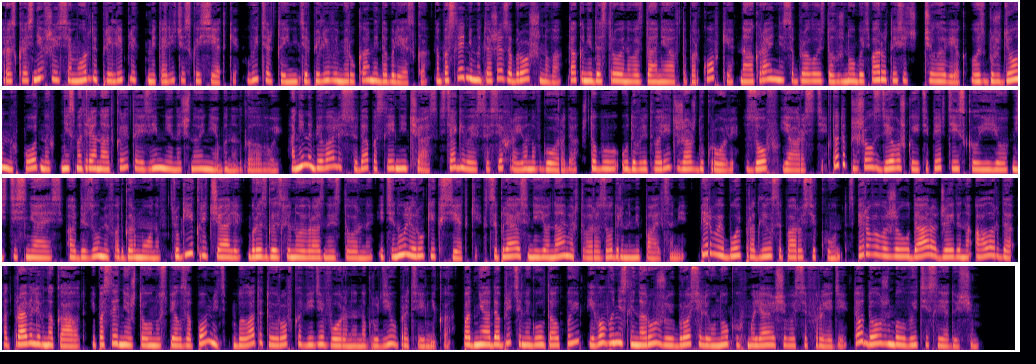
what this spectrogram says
Раскрасневшиеся морды прилипли к металлической сетке, вытертые нетерпеливыми руками до блеска. На последнем этаже заброшенного, так и недостроенного здания автопарковки на окраине собралось, должно быть, пару тысяч человек, возбужденных, потных, несмотря на открытое зимнее ночное небо над головой. Они набивались сюда последний час, стягиваясь со всех районов города, чтобы удовлетворить жажду крови, зов ярости. Кто-то пришел с девушкой и теперь тискал ее, не стесняясь, обезумев от гормонов. Другие кричали, брызгая слюной в разные стороны, и тянули руки к сетке, вцепляясь в нее намертво разодранными пальцами. Первый бой продлился пару секунд. С первого же удара Джейдена Алларда отправили в нокаут, и последнее, что он успел запомнить, была татуировка в виде ворона на груди у противника. Под неодобрительный гул толпы его вынесли наружу и бросили у ног ухмыляющегося Фредди. Тот должен был выйти следующим.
